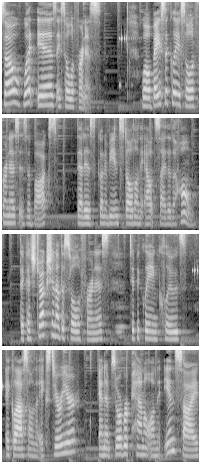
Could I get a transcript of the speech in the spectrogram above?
So what is a solar furnace? Well, basically a solar furnace is a box that is going to be installed on the outside of the home. The construction of the solar furnace typically includes a glass on the exterior, an absorber panel on the inside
